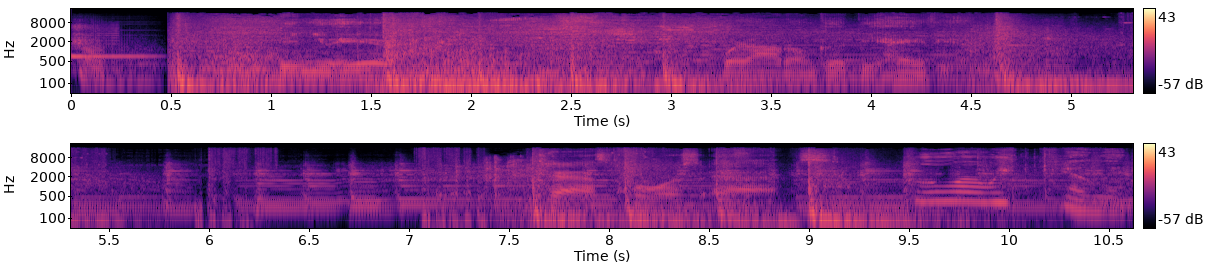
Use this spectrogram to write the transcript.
Didn't you hear? We're out on good behavior. Task Force X. Who are we killing?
